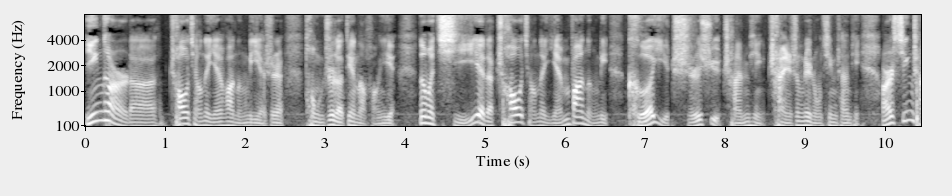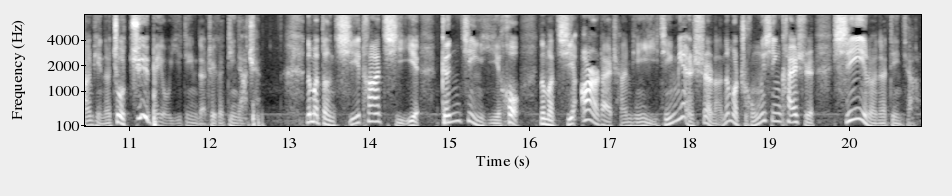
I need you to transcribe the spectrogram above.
英特尔的超强的研发能力也是统治了电脑行业。那么，企业的超强的研发能力可以持续产品产生这种新产品，而新产品呢，就具备有一定的这个定价权。那么等其他企业跟进以后，那么其二代产品已经面世了，那么重新开始新一轮的定价了。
